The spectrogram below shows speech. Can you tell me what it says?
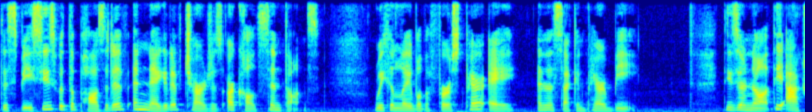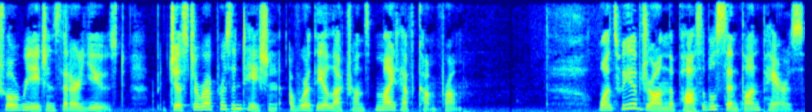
The species with the positive and negative charges are called synthons. We can label the first pair A and the second pair B. These are not the actual reagents that are used, but just a representation of where the electrons might have come from. Once we have drawn the possible synthon pairs,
